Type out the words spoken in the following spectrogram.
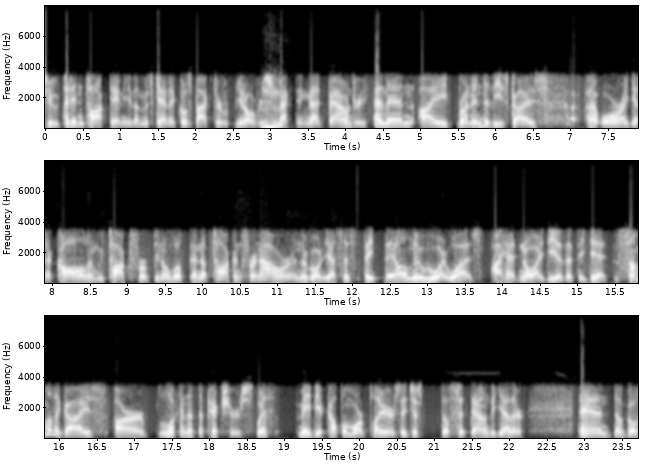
shoot. I didn't talk to any of them. Again, it goes back to you know mm-hmm. respecting mm-hmm. that boundary. And then I run into these guys, uh, or I get a call and we talk for you know we'll end up talking for an hour, and they're going, yes, this, they they all knew who I was. I had no idea that they did. Some of the guys are looking at the pictures with maybe a couple more players. They just they'll sit down together and they'll go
